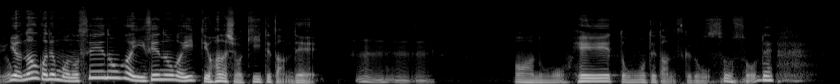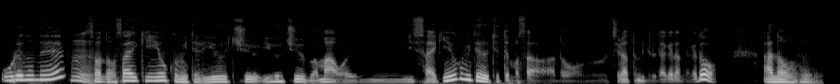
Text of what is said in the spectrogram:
うよ。いや、なんかでも、あの、性能がいい、性能がいいっていう話は聞いてたんで、うんうんうんあの、へえと思ってたんですけどうん。、そうそう。で、俺のね、うんその最近よく見てる YouTube、YouTuber、まあ、俺最近よく見てるって言ってもさ、あの、ちらっと見てるだけなんだけど、あの、うん、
